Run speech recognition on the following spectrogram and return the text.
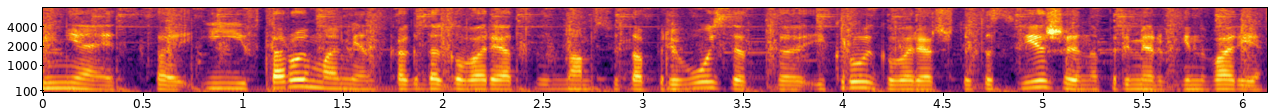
меняется. И второй момент, когда говорят, нам сюда привозят икру и говорят, что это свежее, например, в январе,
